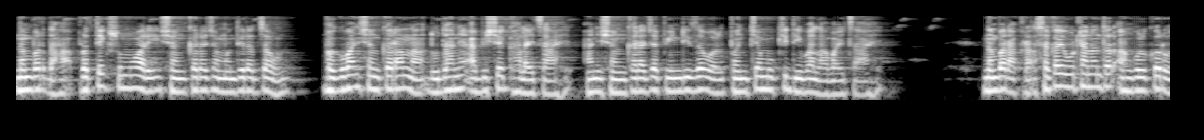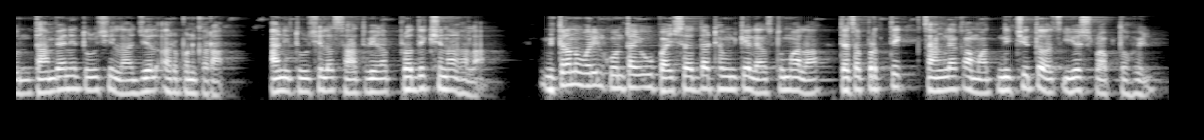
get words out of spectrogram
नंबर दहा. प्रत्येक सोमवारी शंकराच्या मंदिरात जाऊन भगवान शंकरांना दुधाने अभिषेक घालायचा आहे आणि शंकराच्या पिंडीजवळ पंचमुखी दिवा लावायचा आहे. नंबर अकरा. सकाळी उठल्यानंतर आंघोळ करून तांब्याने तुळशीला जल अर्पण करा आणि तुळशीला सात वेळा प्रदक्षिणा घाला. मित्रांनो वरील कोणताही उपाय श्रद्धा ठेवून केल्यास तुम्हाला त्याचा प्रत्येक चांगल्या कामात निश्चितच यश प्राप्त होईल.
